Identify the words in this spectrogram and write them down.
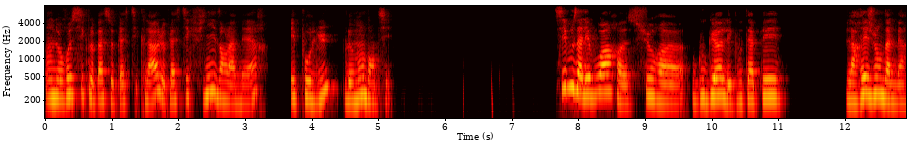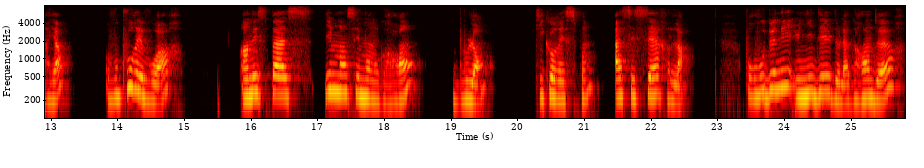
on ne recycle pas ce plastique-là, le plastique finit dans la mer et pollue le monde entier. Si vous allez voir euh, sur euh, Google et que vous tapez la région d'Almeria, vous pourrez voir un espace immensément grand, blanc, qui correspond à ces serres-là. Pour vous donner une idée de la grandeur,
